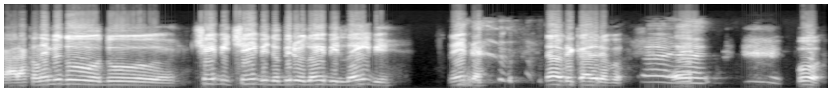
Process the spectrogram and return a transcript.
Caraca, lembra do, do Chabe Chabe, do Biruleibe Leibe? Lembra? Não, brincadeira, pô. É, é. Pô,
